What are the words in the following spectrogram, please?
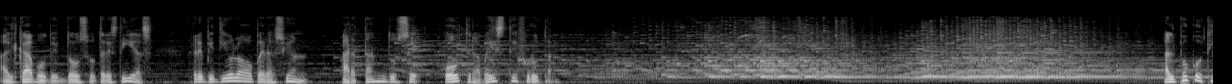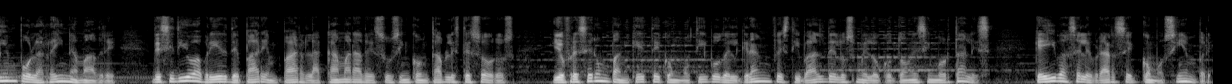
Al cabo de dos o tres días, repitió la operación, hartándose otra vez de fruta. Al poco tiempo la reina madre decidió abrir de par en par la cámara de sus incontables tesoros y ofrecer un banquete con motivo del gran festival de los melocotones inmortales, que iba a celebrarse, como siempre,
